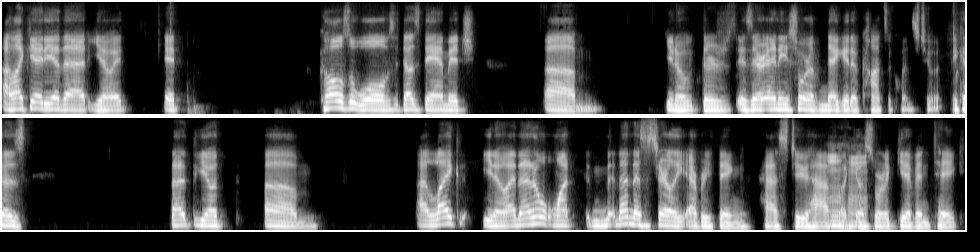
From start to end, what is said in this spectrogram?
I like the idea that you know it it calls the wolves. It does damage. Um, you know, there's is there any sort of negative consequence to it? Because that you know, um, I like you know, and I don't want not necessarily everything has to have like a Mhm. sort of give and take.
